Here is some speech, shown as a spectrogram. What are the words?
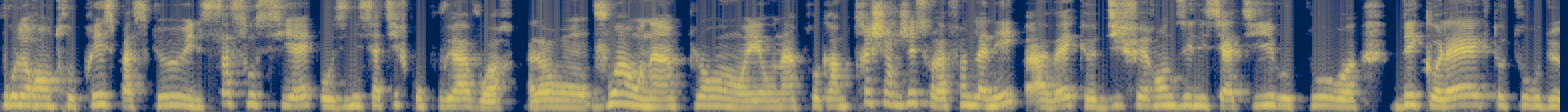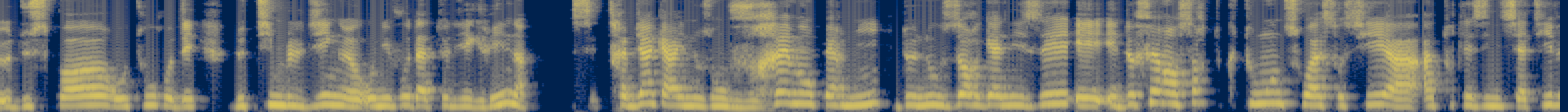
pour leur entreprise parce qu'ils s'associaient aux initiatives qu'on pouvait avoir. Alors on voit, on a un plan et on a un programme très chargé sur la fin de l'année avec différentes initiatives autour des collectes, autour du sport, autour des, de team building au niveau d'Atelier Green c'est très bien car ils nous ont vraiment permis de nous organiser et, de faire en sorte que tout le monde soit associé à, toutes les initiatives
